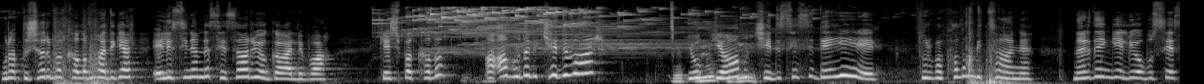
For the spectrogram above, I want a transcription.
Murat dışarı bakalım hadi gel. Elif Sinem de sesi arıyor galiba. Geç bakalım. Aa burada bir kedi var. Evet, Yok ya bu değil. kedi sesi değil. Dur bakalım bir tane. Nereden geliyor bu ses?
